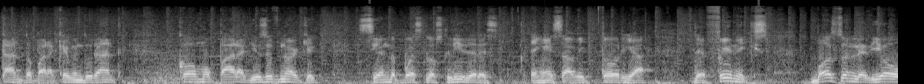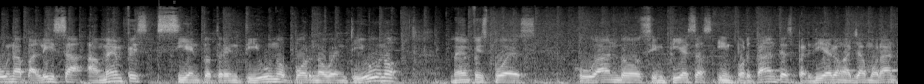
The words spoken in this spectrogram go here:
tanto para Kevin Durant como para Yusuf Nurkic, siendo pues los líderes en esa victoria de Phoenix. Boston le dio una paliza a Memphis, 131 por 91. Memphis pues jugando sin piezas importantes, perdieron a Jamorant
